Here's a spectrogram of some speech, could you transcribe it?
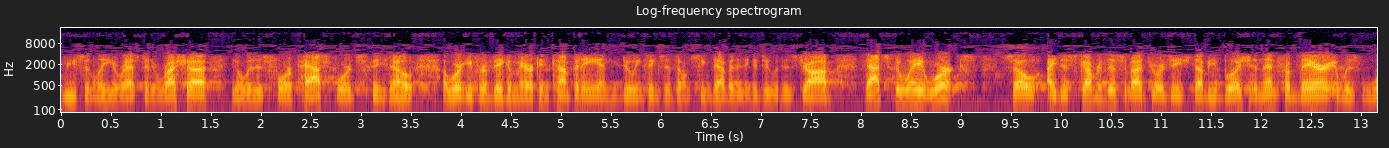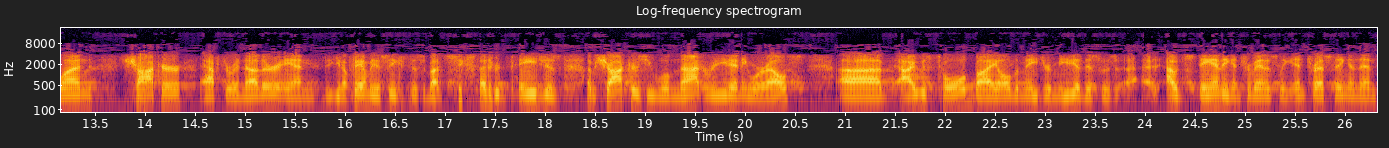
recently arrested in Russia, you know, with his four passports, you know, uh, working for a big American company and doing things that don't seem to have anything to do with his job. That's the way it works. So I discovered this about George H.W. Bush, and then from there it was one shocker after another. And, you know, Family of Secrets is about 600 pages of shockers you will not read anywhere else. Uh, I was told by all the major media this was uh, outstanding and tremendously interesting, and then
